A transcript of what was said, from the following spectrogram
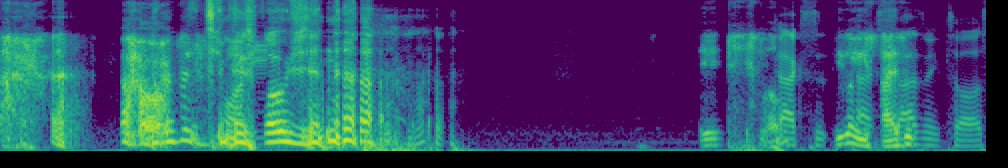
Oh, it'd be funny. Explosion. He packs, gonna use seismic toss.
